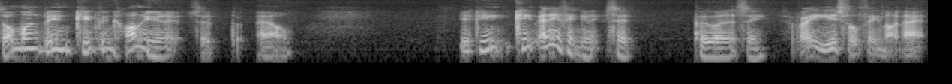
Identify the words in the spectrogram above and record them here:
Someone's been keeping honey in it, said Owl. You can keep anything in it, said Pooh earnestly. It's a very useful thing like that.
